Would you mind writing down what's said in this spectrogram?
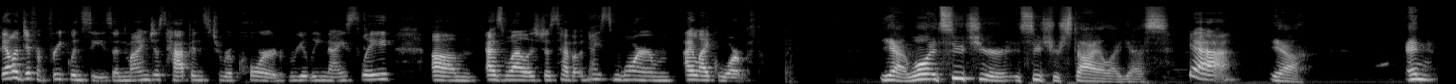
they all have different frequencies, and mine just happens to record really nicely, um, as well as just have a nice warm. I like warmth. Yeah, well, it suits your it suits your style, I guess. Yeah. Yeah, and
